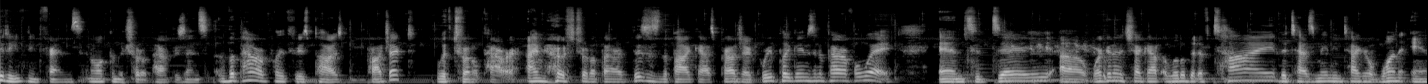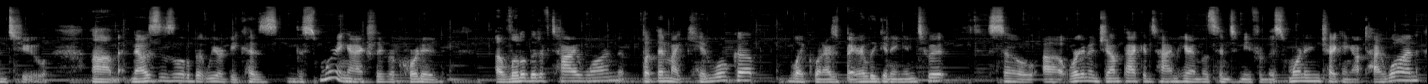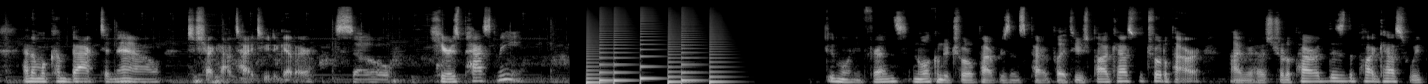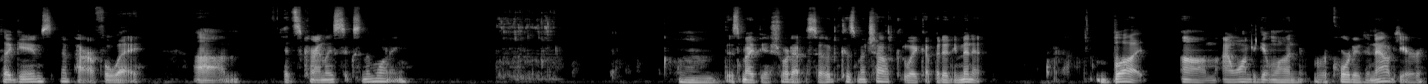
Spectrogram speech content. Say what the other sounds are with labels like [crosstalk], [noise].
Good evening, friends, and welcome to Turtle Power Presents the Power Playthroughs Pause Project with Turtle Power. I'm your host, Turtle Power. This is the podcast project where we play games in a powerful way. And today uh, we're going to check out a little bit of Ty the Tasmanian Tiger 1 and 2. Um, now, this is a little bit weird because this morning I actually recorded a little bit of Ty 1, but then my kid woke up, like when I was barely getting into it. So uh, we're going to jump back in time here and listen to me from this morning, checking out Ty 1, and then we'll come back to now to check out Ty 2 together. So here's past me. Good morning, friends, and welcome to Turtle Power Presents Power Playthroughs podcast with Turtle Power. I'm your host, Turtle Power. This is the podcast where we play games in a powerful way. Um, it's currently 6 in the morning. Um, this might be a short episode because my child could wake up at any minute. But um, I wanted to get one recorded and out here,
